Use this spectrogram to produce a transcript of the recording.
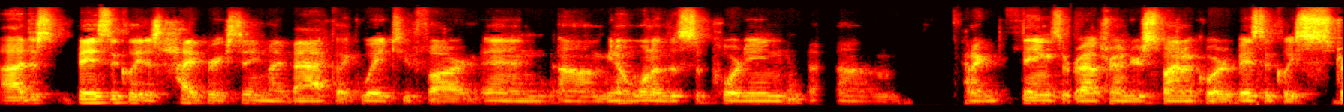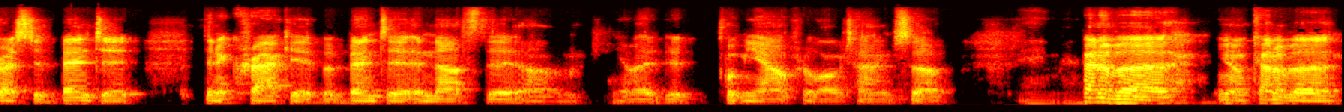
Uh, just basically just hyperextending my back like way too far, and um, you know, one of the supporting um, kind of things that wraps around your spinal cord. It basically stressed it, bent it, didn't crack it, but bent it enough that um, you know it, it, put me out for a long time. So kind of a you know kind of a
